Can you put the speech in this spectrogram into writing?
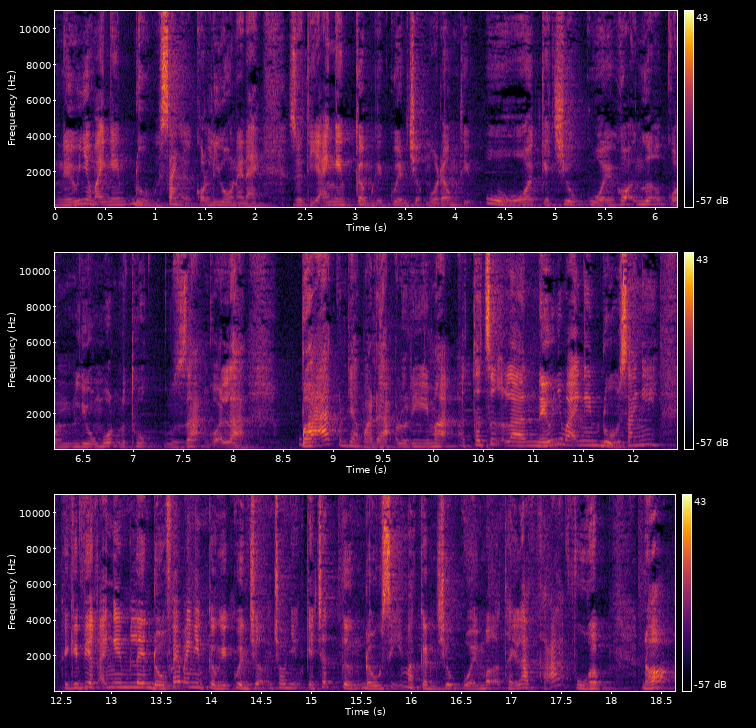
nếu như mà anh em đủ xanh ở con Leo này này, rồi thì anh em cầm cái quyền trượng mùa đông thì, ôi, cái chiêu cuối gọi ngựa con Leo mốt nó thuộc dạng gọi là bá con nhà bà đạo luôn anh em ạ thật sự là nếu như mà anh em đủ xanh ý thì cái việc anh em lên đồ phép anh em cầm cái quyền trượng cho những cái chất tướng đấu sĩ mà cần chiêu cuối mỡ thấy là khá phù hợp. Đó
